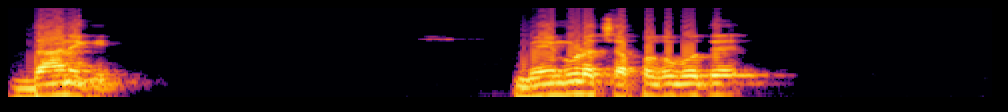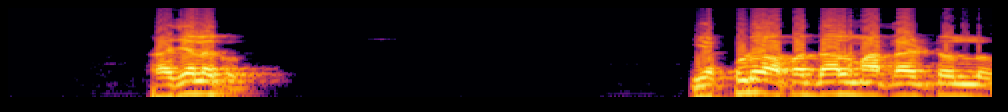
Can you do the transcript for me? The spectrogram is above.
దానికి మేము కూడా చెప్పకపోతే ప్రజలకు ఎప్పుడు అబద్ధాలు మాట్లాడేటోళ్ళు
